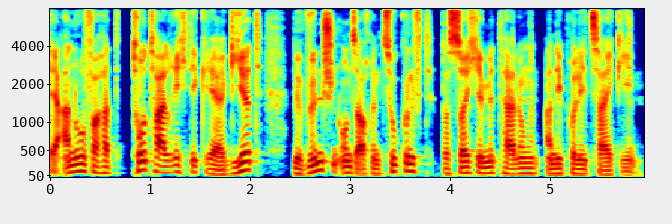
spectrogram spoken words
der Anrufer hat total richtig reagiert. Wir wünschen uns auch in Zukunft, dass solche Mitteilungen an die Polizei gehen.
